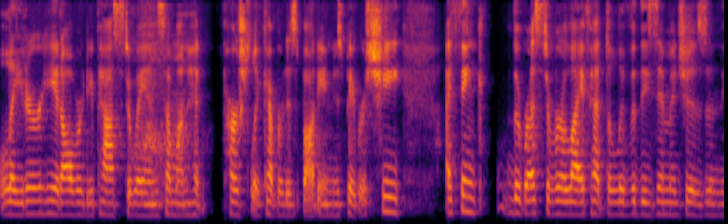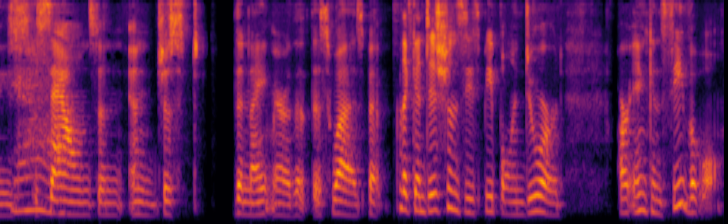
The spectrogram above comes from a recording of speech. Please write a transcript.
later. He had already passed away, and someone had partially covered his body in newspapers. She, I think, the rest of her life had to live with these images and these Yeah. sounds and and just the nightmare that this was. But the conditions these people endured are inconceivable.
